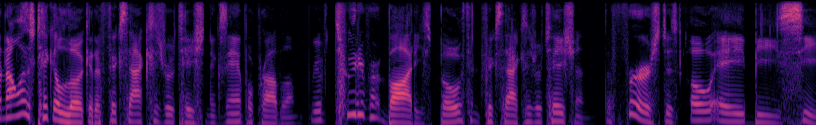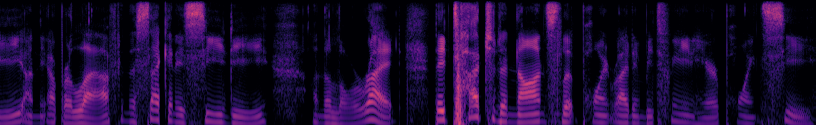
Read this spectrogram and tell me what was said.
now let's take a look at a fixed axis rotation example problem. We have two different bodies, both in fixed axis rotation. The first is OABC on the upper left, and the second is CD on the lower right. They touch at a non-slip point right in between here, point C.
